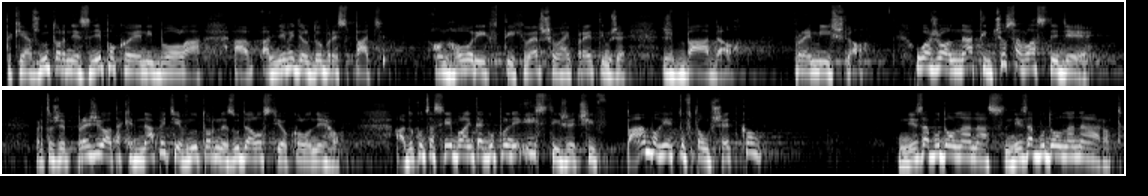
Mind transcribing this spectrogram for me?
Taký až vnútorne znepokojený bol a, a, a nevedel dobre spať. On hovorí v tých veršoch aj predtým, že, že bádal, premýšľal. Uvažoval nad tým, čo sa vlastne deje. Pretože prežíval také napätie vnútorné z udalosti okolo neho. A dokonca si nebol ani tak úplne istý, že či Pán Boh je tu v tom všetkom? Nezabudol na nás, nezabudol na národ.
